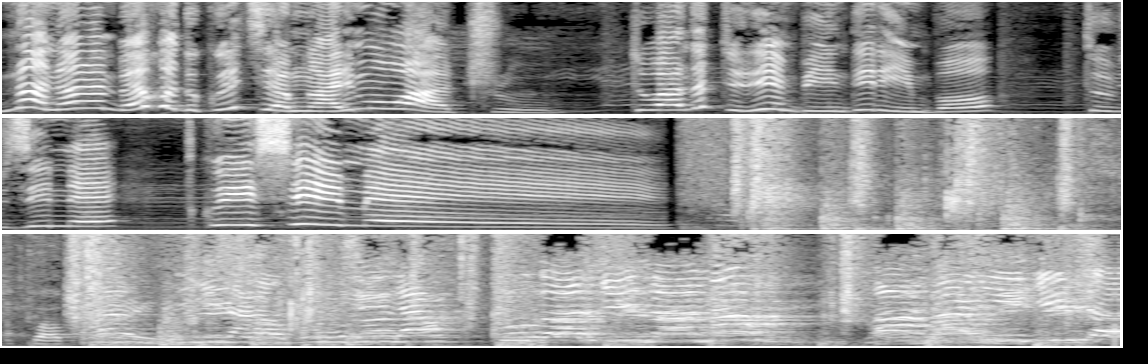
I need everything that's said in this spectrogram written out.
Noneho mbere yuko dukurikira mwarimu wacu tubanze turirimbe iyi ndirimbo tubyine twishime! Papa yigisha kubyina tugakinana mama yigisha.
